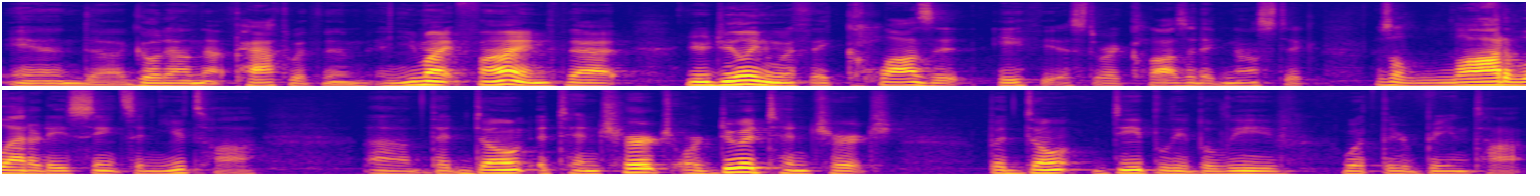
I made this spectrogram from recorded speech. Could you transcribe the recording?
and uh, go down that path with them. And you might find that you're dealing with a closet atheist or a closet agnostic. There's a lot of Latter-day Saints in Utah um, that don't attend church or do attend church, but don't deeply believe what they're being taught.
